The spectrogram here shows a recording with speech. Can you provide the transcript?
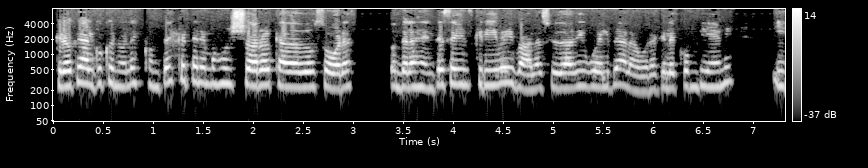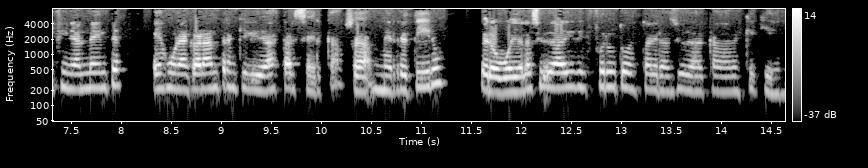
Creo que algo que no les conté es que tenemos un shuttle cada dos horas donde la gente se inscribe y va a la ciudad y vuelve a la hora que le conviene y finalmente es una gran tranquilidad estar cerca. O sea, me retiro, pero voy a la ciudad y disfruto de esta gran ciudad cada vez que quiero.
